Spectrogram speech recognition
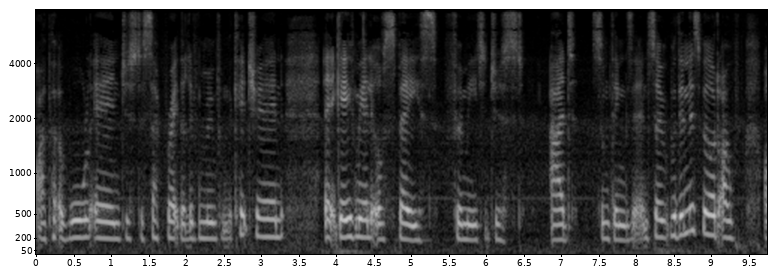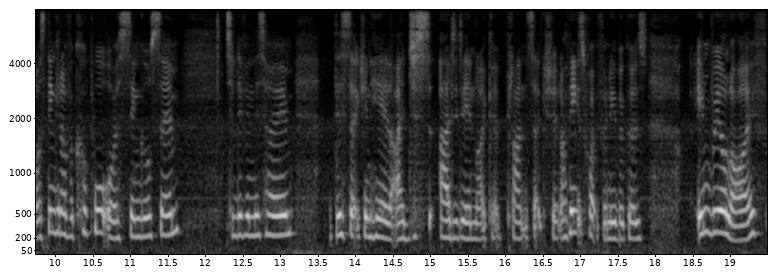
I put a wall in just to separate the living room from the kitchen, and it gave me a little space for me to just add some things in. So within this build, I I was thinking of a couple or a single sim to live in this home. This section here that I just added in like a plant section. I think it's quite funny because in real life,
